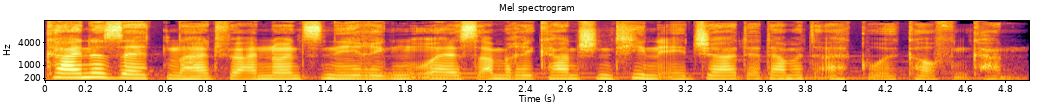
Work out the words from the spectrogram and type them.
Keine Seltenheit für einen 19-jährigen US-amerikanischen Teenager, der damit Alkohol kaufen kann.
